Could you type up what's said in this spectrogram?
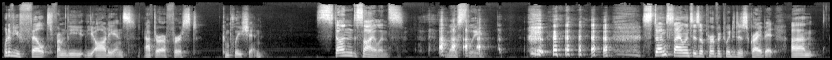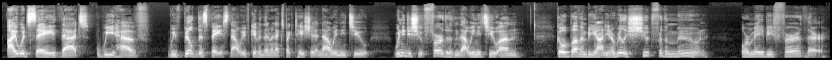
what have you felt from the, the audience after our first completion? Stunned silence, mostly. Stunned silence is a perfect way to describe it. Um, I would say that we have we've built this base now. We've given them an expectation, and now we need to we need to shoot further than that. We need to um, go above and beyond. You know, really shoot for the moon, or maybe further.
